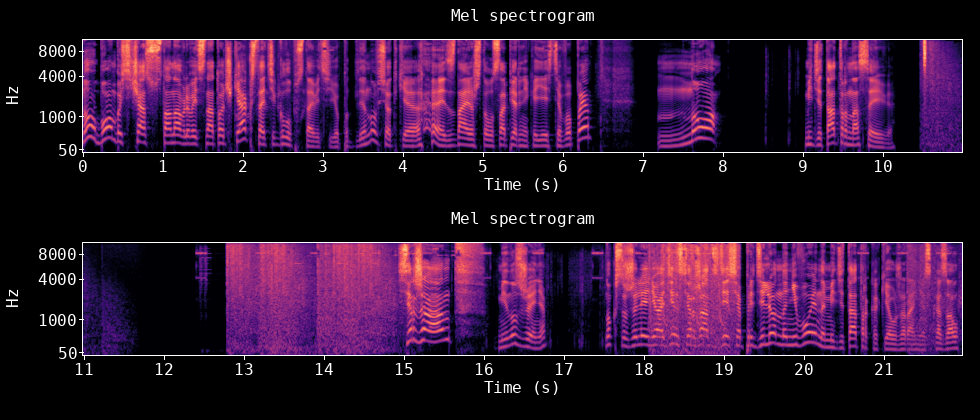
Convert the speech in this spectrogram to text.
Ну, бомба сейчас устанавливается на точке А. Кстати, глупо ставить ее под длину. Все-таки знаю, что у соперника есть АВП. Но медитатор на сейве. Сержант! Минус Женя. Но, к сожалению, один сержант здесь определенно не воин, а медитатор, как я уже ранее сказал,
